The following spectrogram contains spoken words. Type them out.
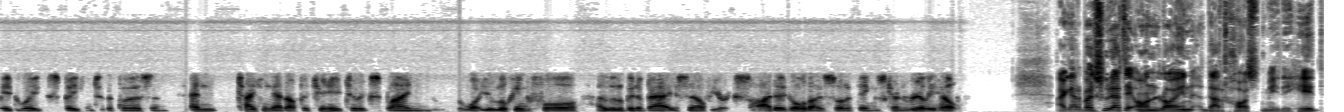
midweek, speaking to the person, and taking that opportunity to explain what you're looking for, a little bit about yourself, you're excited, all those sort of things can really help. اگر به صورت آنلاین درخواست می دهید،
